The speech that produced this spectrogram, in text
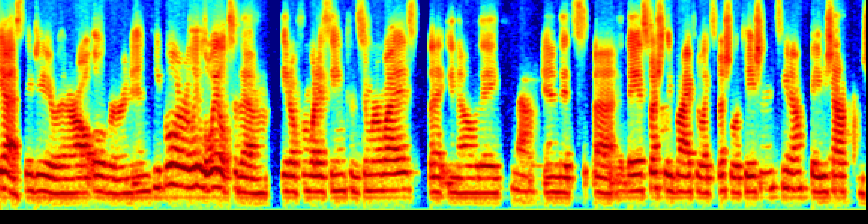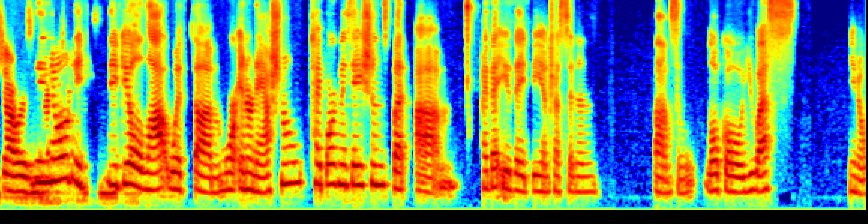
Yes, they do. They're all over, and and people are really loyal to them. You know, from what I've seen consumer wise, that you know they yeah, and it's uh they especially buy for like special occasions. You know, baby showers, yeah. showers. And they know they they deal a lot with um, more international type organizations, but um I bet you they'd be interested in um, some local U.S. you know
